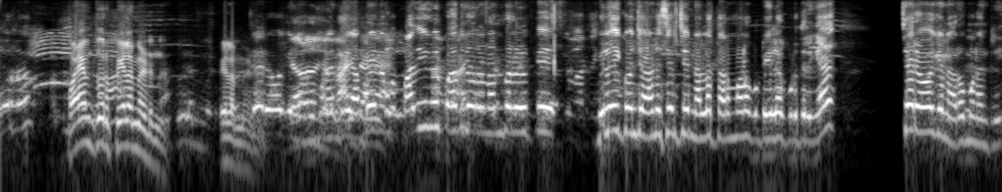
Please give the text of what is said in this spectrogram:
கோயம்புத்தூர் பீளமேடுண்ணா. பீளமேடு. பதிவுகள் பார்த்துட்டு வர நண்பர்களுக்கு விலை கொஞ்சம் அனுசரித்து நல்ல தரமான குட்டிகளா கொடுத்துருங்க. சரி ஓகேண்ணா. ரொம்ப நன்றி.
